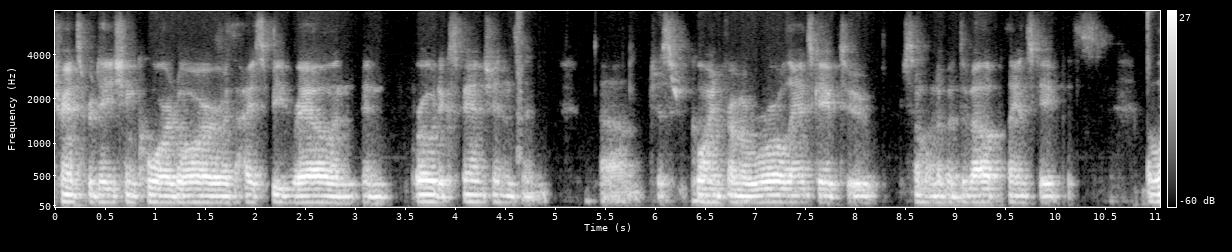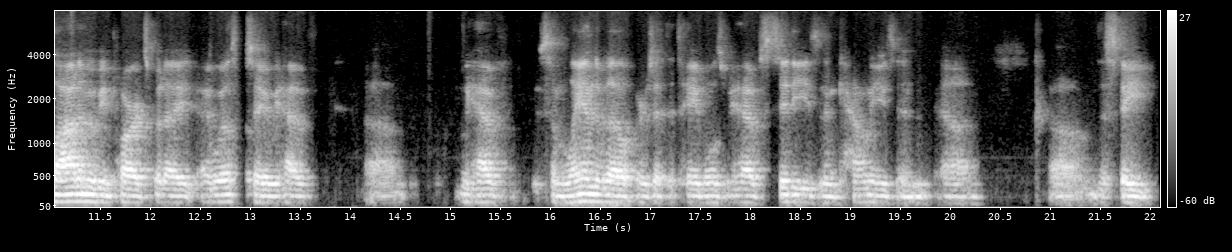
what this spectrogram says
transportation corridor with high speed rail and, and road expansions and um, just going from a rural landscape to somewhat of a developed landscape. It's a lot of moving parts, but I, I will say we have um, we have some land developers at the tables. We have cities and counties and um, um, the state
